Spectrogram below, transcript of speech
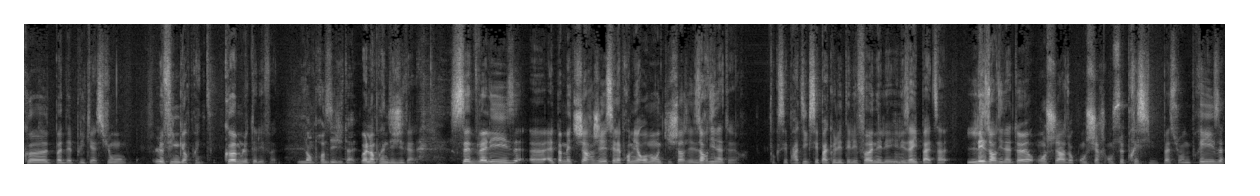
code, pas d'application. Le fingerprint, comme le téléphone. L'empreinte digitale. Ouais, l'empreinte digitale. Cette valise, euh, elle permet de charger, c'est la première au monde qui charge les ordinateurs. Donc c'est pratique, c'est pas que les téléphones et les, iPads. Les ordinateurs, on charge, donc on cherche, on se précipite pas sur une prise,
